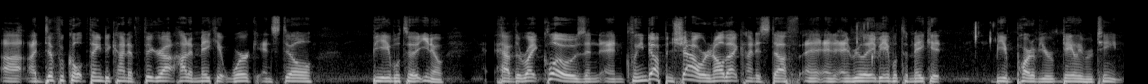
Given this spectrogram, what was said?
uh, a difficult thing to kind of figure out how to make it work and still be able to, you know, have the right clothes and, and cleaned up and showered and all that kind of stuff and, and really be able to make it be a part of your daily routine.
